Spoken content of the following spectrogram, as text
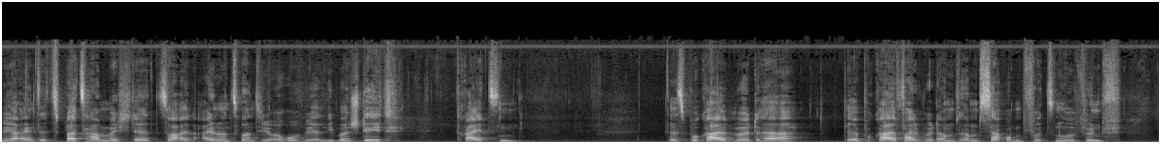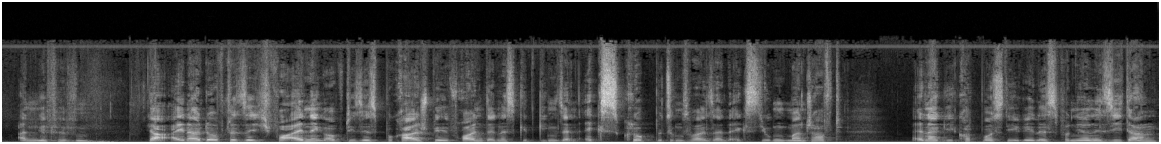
wer einen Sitzplatz haben möchte, zahlt 21 Euro, wer lieber steht, 13 das Pokal wird, äh, der Pokalfall wird am Samstag um 14.05 Uhr angepfiffen. Ja, einer durfte sich vor allen Dingen auf dieses Pokalspiel freuen, denn es geht gegen seinen Ex-Club bzw. seine Ex-Jugendmannschaft Energie Cottbus. Die Rede ist von Janne Sitan.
